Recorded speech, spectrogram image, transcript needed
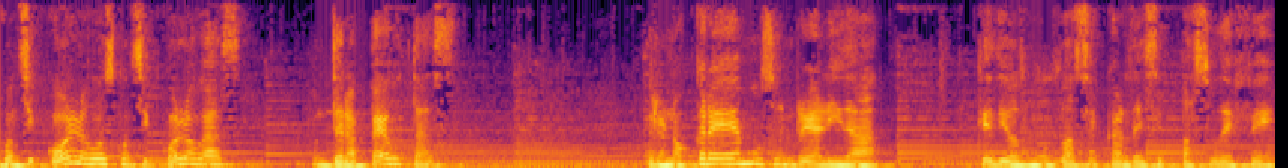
con psicólogos, con psicólogas, con terapeutas. Pero no creemos en realidad que Dios nos va a sacar de ese paso de fe,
